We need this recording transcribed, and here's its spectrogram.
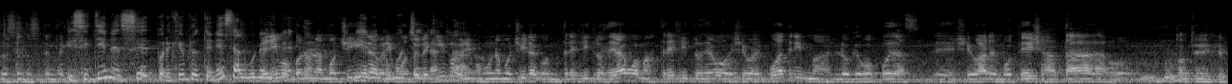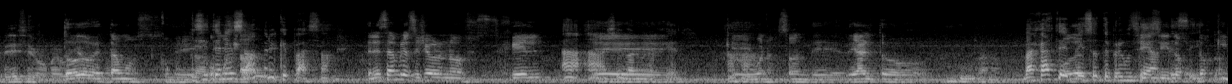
270 Y kilos. si tienen sed, por ejemplo, ¿tenés algún Venimos elemento? con una mochila, con venimos con todo el equipo, claro. venimos con una mochila con 3 litros de agua, más 3 litros de agua que lleva el cuatri, más lo que vos puedas eh, llevar en botellas atadas o... Todos tienen GPS como para Todos estamos... Como- eh, ¿Y si tenés hambre, qué pasa? ¿Tenés hambre? Se llevan unos gel. eh, Ah, ah, llevan unos gel. Que bueno, son de, de alto. ¿Bajaste de peso? Te pregunté Sí, sí, antes. dos- dos kilos.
